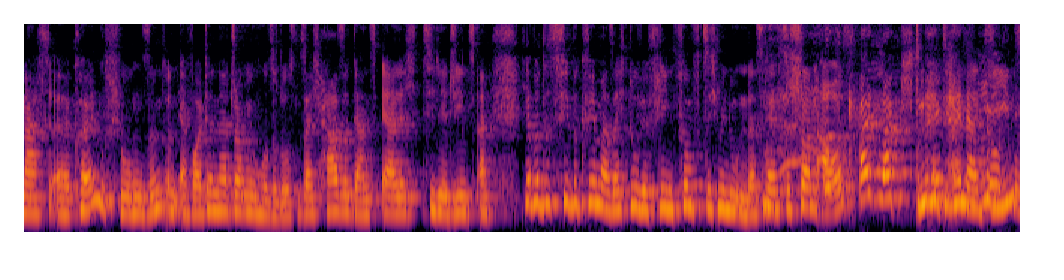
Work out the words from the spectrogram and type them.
nach äh, Köln geflogen sind und er wollte in der Jogginghose los. Und sag ich, Hase, ganz ehrlich, zieh dir Jeans an. Ja, aber das ist viel bequemer. Sag ich, du, wir fliegen 50 Minuten, das hältst du schon aus. Kein Mit deiner Jeans?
